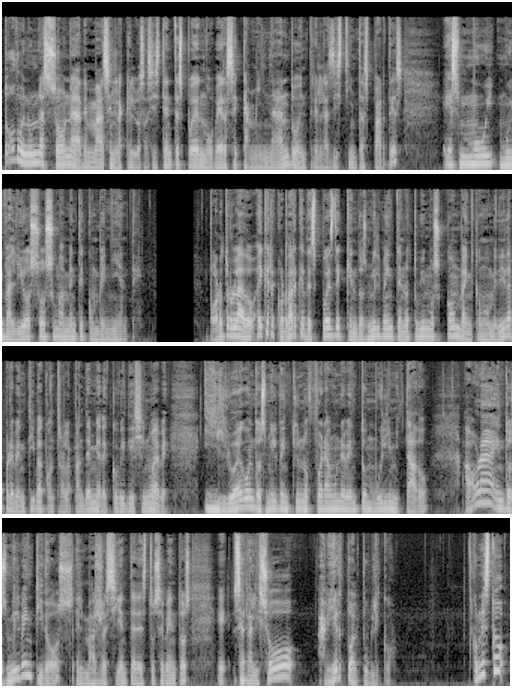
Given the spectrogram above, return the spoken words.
todo en una zona además en la que los asistentes pueden moverse caminando entre las distintas partes, es muy, muy valioso, sumamente conveniente. Por otro lado, hay que recordar que después de que en 2020 no tuvimos Combine como medida preventiva contra la pandemia de COVID-19 y luego en 2021 fuera un evento muy limitado, ahora en 2022, el más reciente de estos eventos, eh, se realizó abierto al público. Con esto,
